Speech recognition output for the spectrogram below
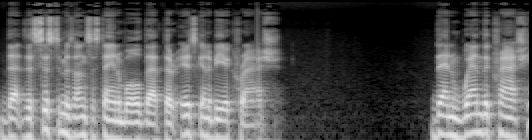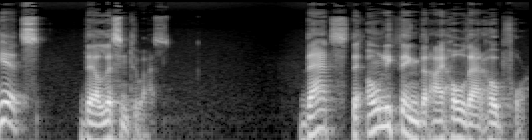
that the system is unsustainable, that there is going to be a crash, then when the crash hits, they'll listen to us. That's the only thing that I hold out hope for.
